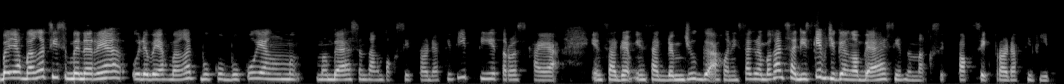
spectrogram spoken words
banyak banget sih sebenarnya, udah banyak banget buku-buku yang membahas tentang toxic productivity, terus kayak Instagram-Instagram juga, akun Instagram, bahkan Sadiscape juga ngebahas sih tentang toxic productivity.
